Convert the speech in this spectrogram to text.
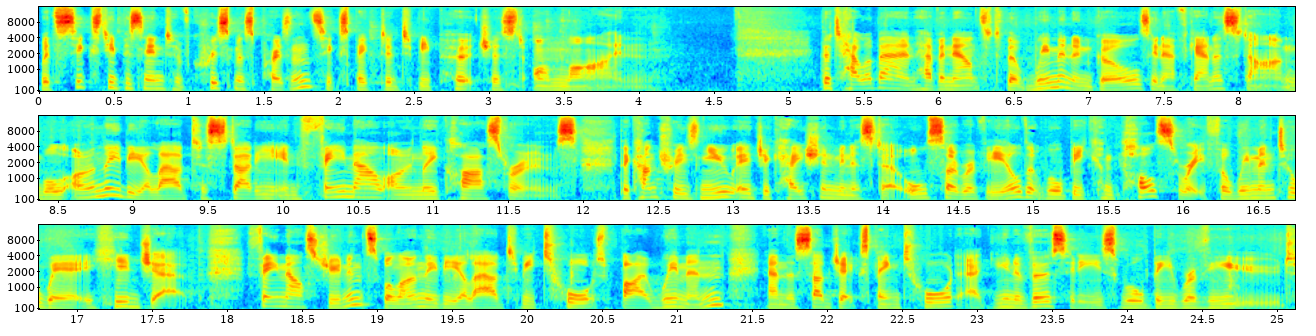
with 60% of Christmas presents expected to be purchased online. The Taliban have announced that women and girls in Afghanistan will only be allowed to study in female only classrooms. The country's new education minister also revealed it will be compulsory for women to wear a hijab. Female students will only be allowed to be taught by women, and the subjects being taught at universities will be reviewed.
